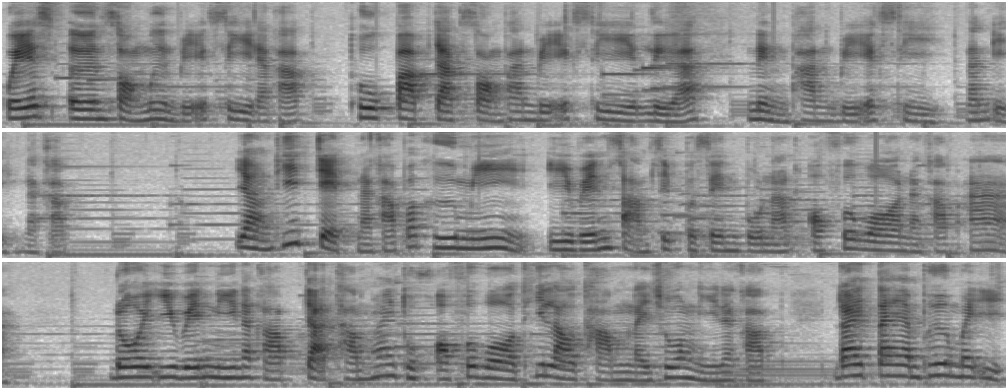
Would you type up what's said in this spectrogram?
Quest earn 20,000 BXC นะครับ ถูกปรับจาก 2,000 BXC เหลือ 1,000 BXC นั่นเองนะครับอย่างที่ 7 นะครับ ก็คือมีอีเวนต์30%โบนัส Offer Wall นะครับอ่า โดยอีเวนต์นี้นะครับจะทำให้ทุก Offer Wall ที่เราทำในช่วงนี้นะครับ ได้แต้มเพิ่มมาอีก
